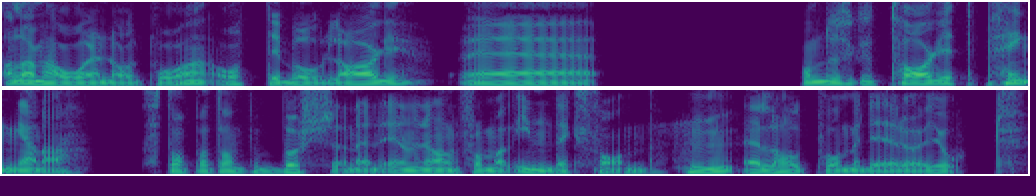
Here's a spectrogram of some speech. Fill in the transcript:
alla de här åren du på, 80 bolag. Eh, om du skulle tagit pengarna, stoppat dem på börsen eller i någon form av indexfond. Mm. Eller hållit på med det du har gjort.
